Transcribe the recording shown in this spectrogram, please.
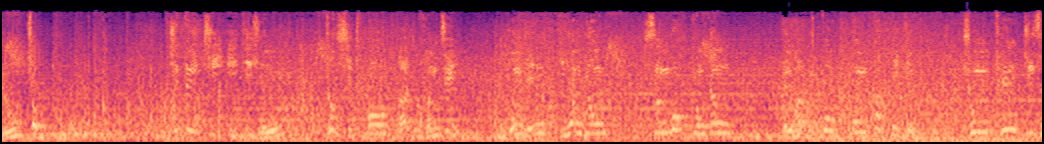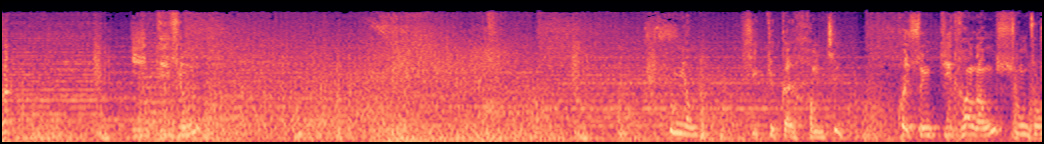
如中。这对之一击型，确实一波打入陷阱。红人一向中，顺目中灯，融合一波攻国配剑，冲天之术。一弟兄，分明是结界陷阱，快算其他人相助。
